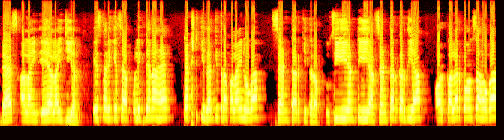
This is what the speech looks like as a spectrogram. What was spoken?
dash align A L I G N इस तरीके से आपको लिख देना है। टेक्स्ट किधर की तरफ़ अलाइन होगा? सेंटर की तरफ़। तो C E N T R center कर दिया। और कलर कौन सा होगा?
